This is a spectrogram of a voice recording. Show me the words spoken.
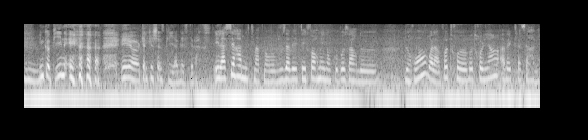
Mhm. une copine et, et quelques chaises pliables et c'était parti. Et la céramique maintenant, vous avez été formé donc aux Beaux-Arts de, de Rouen. Voilà, votre, lien avec la céramique.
